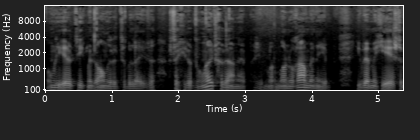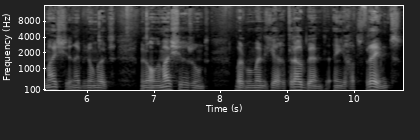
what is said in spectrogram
om die erotiek met anderen te beleven, als dat je dat nog nooit gedaan hebt. Als je monogaam bent en je, je bent met je eerste meisje, dan heb je nog nooit met een ander meisje gezoend. Maar op het moment dat jij getrouwd bent en je gaat vreemd,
